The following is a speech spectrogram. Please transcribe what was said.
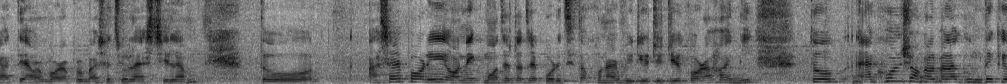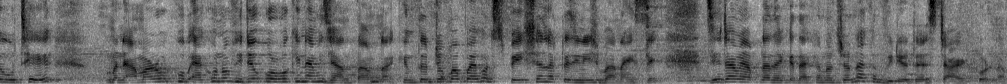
রাতে আমার বরাপুর বাসা চলে আসছিলাম। তো আসার পরে অনেক মজা টজা করেছি, তখন আর ভিডিও টিডিও করা হয়নি। তো এখন সকালবেলা ঘুম থেকে উঠে মানে আমারও খুব এখনও ভিডিও করব কিনা আমি জানতাম না, কিন্তু টুপাপু এখন স্পেশাল একটা জিনিস বানাইছে, যেটা আমি আপনাদেরকে দেখানোর জন্য এখন ভিডিওটা স্টার্ট করলাম।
